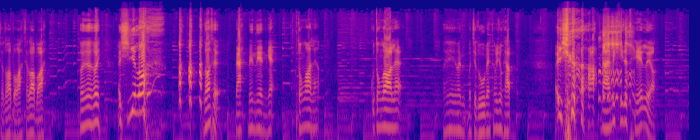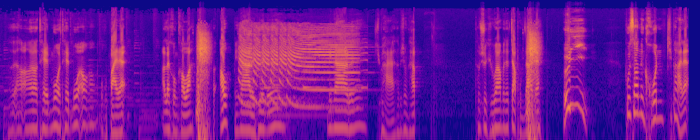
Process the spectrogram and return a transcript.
จะรอดบอกว่าวะจะรอดบอกว่าวะเฮ้ยเฮ้ยเฮ้ยไอ้ชี่ยรอดรอดเถอะนะเนียนๆอย่างเงี้ยกูต้องรอดแล้ว กูต้องรอดแล้วเฮ้ยมันมันจะรู้ไหมท่านผู้ชมครับไอ้เชี่ยนายไม่คิดจะเทสเลยเหรอเฮ้ยเอาเอาเทสมั่วเทสมั่วเอาเอาโอ้โหไปแล้วอะไรของเขาวะเอ้าไม่น่าเลยเพื่อนเอ้ยไม่น่าเลย บหายแล้วท่านผู้ชมครับท่านผู้ชมคิดว่ามันจะจับผมได้ไหมเฮ้ยผู้ซ่อนหนึ่งคนชิบหายแล้ว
